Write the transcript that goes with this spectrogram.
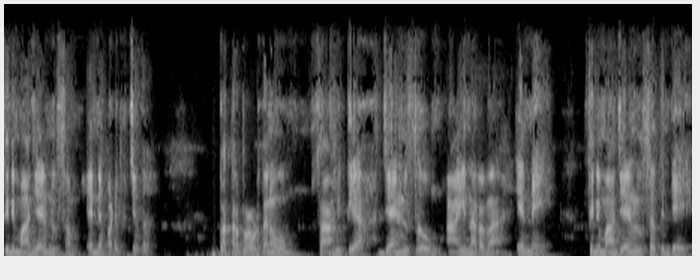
സിനിമാ ജേർണലിസം എന്നെ പഠിപ്പിച്ചത്. പത്രപ്രവർത്തനവും സാഹിത്യ ജേർണലിസവും ആയി നടന്ന എന്നെ സിനിമാ ജേർണലിസത്തിന്റെ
